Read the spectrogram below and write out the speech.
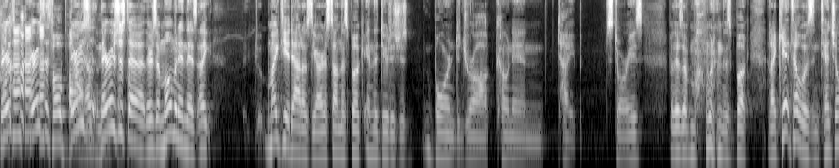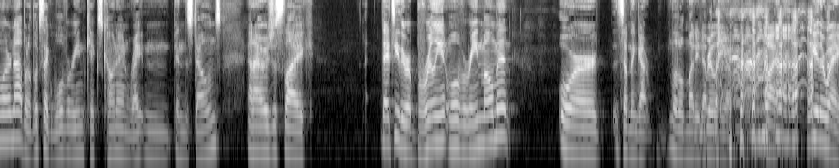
There's there is a, Faux pas. there is That was there another is just a there's a moment in this like Mike Deodato the artist on this book, and the dude is just born to draw Conan type stories. But there's a moment in this book that I can't tell if it was intentional or not, but it looks like Wolverine kicks Conan right in in the stones, and I was just like, that's either a brilliant Wolverine moment or something got a little muddied up. in Really? the but either way,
